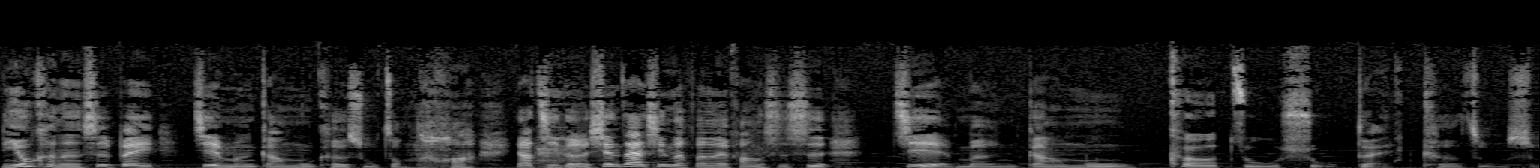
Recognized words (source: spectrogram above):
你有可能是被界门纲目科属种的话，要记得现在新的分类方式是界门纲目科族属，对，科族属。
